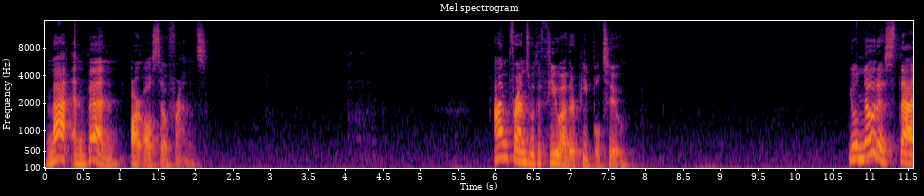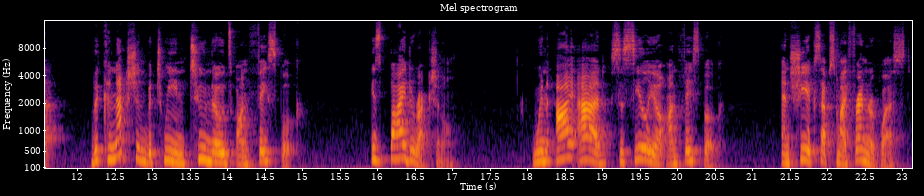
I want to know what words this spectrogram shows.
Matt and Ben are also friends. I'm friends with a few other people too. You'll notice that the connection between two nodes on Facebook is bidirectional. When I add Cecilia on Facebook and she accepts my friend request,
